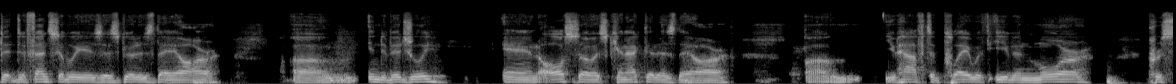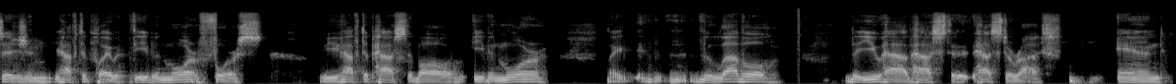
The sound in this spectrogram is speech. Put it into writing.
that defensively is as good as they are um, individually, and also as connected as they are, um, you have to play with even more precision. You have to play with even more force. You have to pass the ball even more like the level that you have has to has to rise. And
